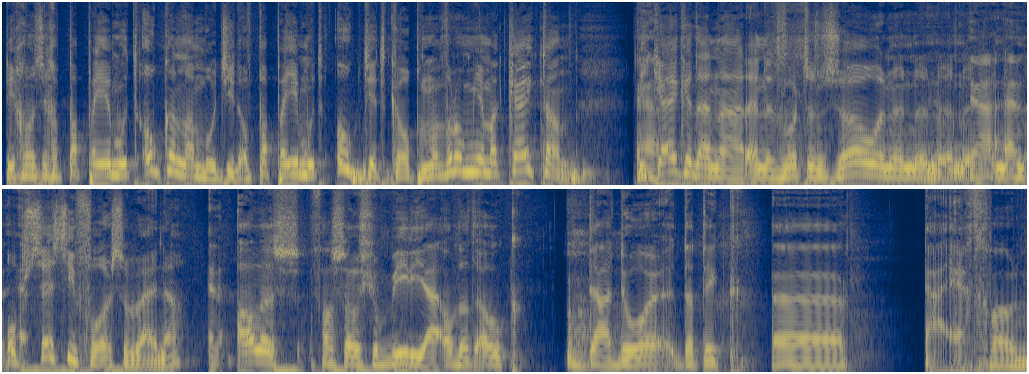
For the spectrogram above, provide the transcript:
Die gewoon zeggen, papa, je moet ook een Lamborghini. Of papa, je moet ook dit kopen. Maar waarom? Ja, maar kijk dan. Die Ja. kijken daarnaar en het wordt een zo een, een, een, Ja, een en- obsessie voor ze bijna. En alles van social media, omdat ook daardoor dat ik eh, ja, echt gewoon.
